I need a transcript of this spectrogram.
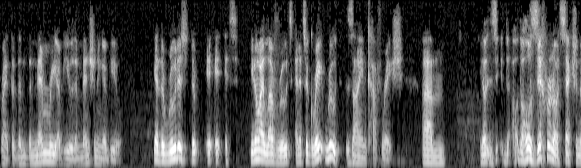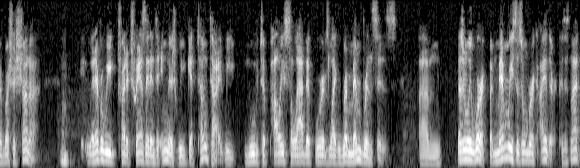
right? The, the, the memory of you, the mentioning of you. Yeah, the root is the, it, it, it's you know I love roots, and it's a great root, Zayin Kaf Resh. Um, you know, the, the whole Zichronot section of Rosh Hashanah. Mm. Whenever we try to translate into English, we get tongue tied. We move to polysyllabic words like remembrances. Um, doesn't really work, but memories doesn't work either because it's not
